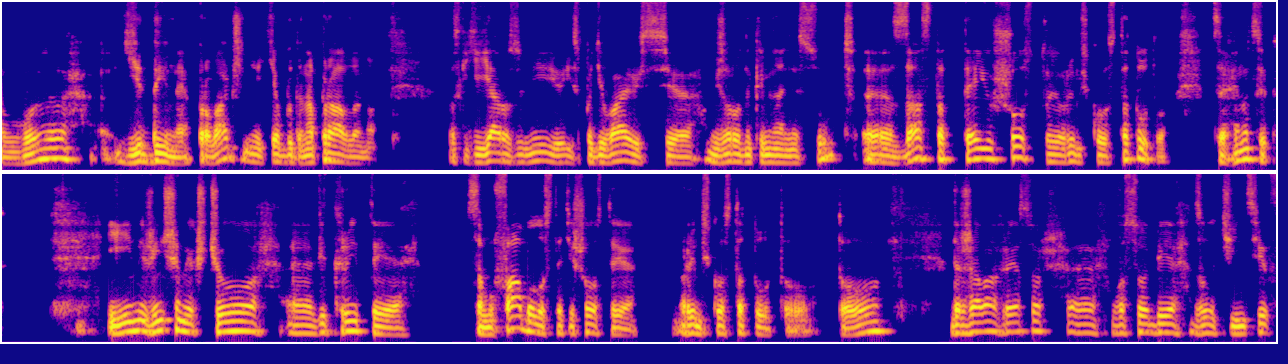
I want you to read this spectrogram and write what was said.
в єдине провадження, яке буде направлено Оскільки я розумію і сподіваюся, міжнародний кримінальний суд е, за статтею 6 Римського статуту це геноцид, і між іншим, якщо е, відкрити саму фабулу статті 6 Римського статуту, то держава-агресор е, в особі злочинців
